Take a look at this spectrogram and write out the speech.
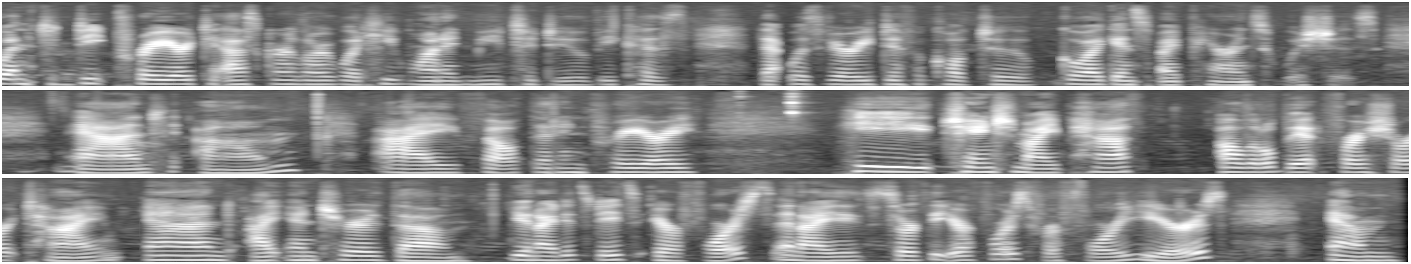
went to deep prayer to ask our Lord what He wanted me to do because that was very difficult to go against my parents' wishes. And um, I felt that in prayer, He changed my path a little bit for a short time, and I entered the United States Air Force, and I served the Air Force for four years, um,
